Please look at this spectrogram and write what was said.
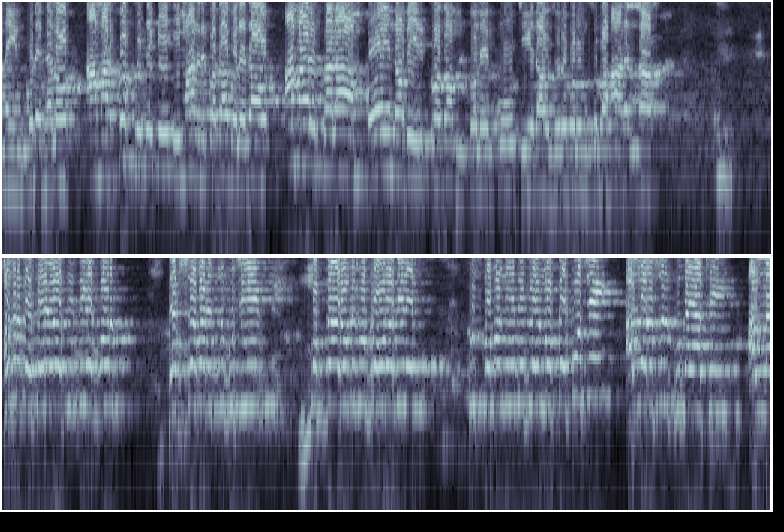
আনয়ন করে ফেলো। আমার পক্ষ থেকে ঈমানের কথা বলে দাও। আমার সালাম ওই নবীর কদম তলে পৌঁছিয়ে দাও। জোরে বলুন হযরত সাইয়েদনা সিদ্দিক আকবর ব্যবসা বাণিজ্য গুছিয়ে মক্কার অভিমুখ রওনা দিলেন। খোঁজখবর নিয়ে দেখলেন মক্কায় পৌঁছে আল্লাহ রসুল কোথায় আছে। আল্লাহ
